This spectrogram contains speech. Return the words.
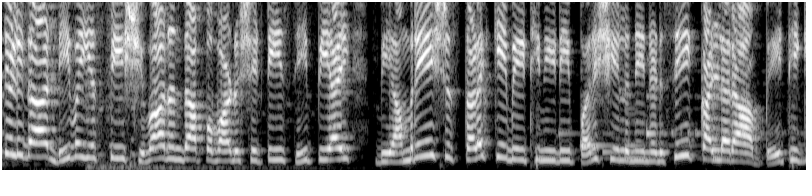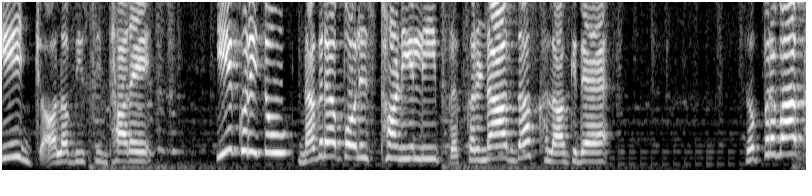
ತಿಳಿದ DYSP Shivananda Pavadu Shetty, CPI B Amaresh ಸ್ಥಳಕ್ಕೆ ಭೇಟಿ ನೀಡಿ ಪರಿಶೀಲನೆ ನಡೆಸಿ ಕಳ್ಳರ ಭೇಟಿಗೆ ಜಾಲ ಬೀಸಿದ್ದಾರೆ. ಈ ಕುರಿತು ನಗರ ಪೊಲೀಸ್ ಠಾಣೆಯಲ್ಲಿ ಪ್ರಕರಣ ದಾಖಲಾಗಿದೆ. ಸುಪ್ರಭಾತ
